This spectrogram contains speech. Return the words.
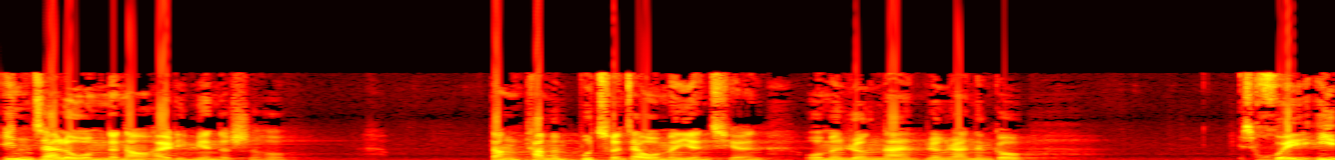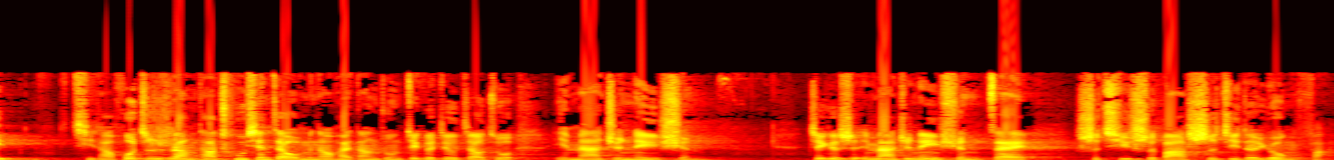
印在了我们的脑海里面的时候，当它们不存在我们眼前，我们仍然仍然能够回忆。起它，或者是让它出现在我们脑海当中，这个就叫做 imagination。这个是 imagination 在十七、十八世纪的用法。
